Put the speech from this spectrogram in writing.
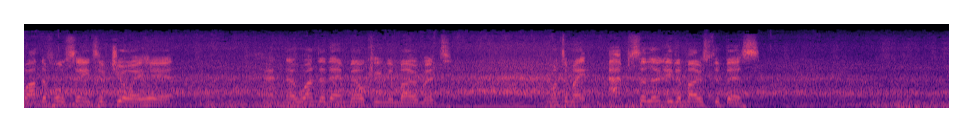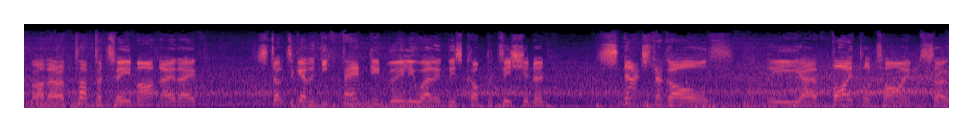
Wonderful scenes of joy here. And no wonder they're milking the moment. Want to make absolutely the most of this. Well, they're a proper team, aren't they? They've stuck together, defended really well in this competition and snatched the goals at the uh, vital times. So,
